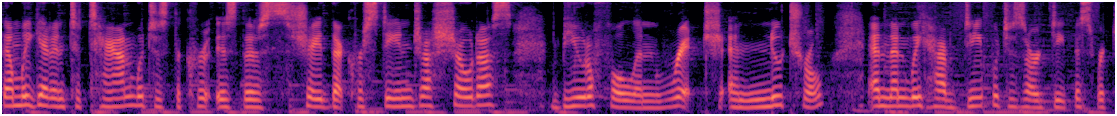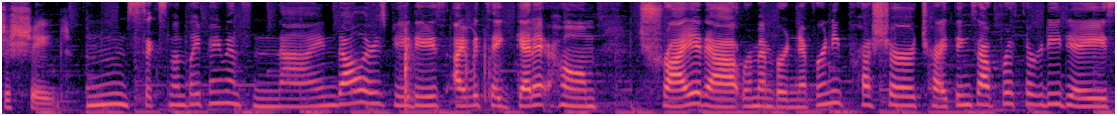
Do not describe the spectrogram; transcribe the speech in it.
Then we get into tan, which is the is the shade that Christine just showed us, beautiful and rich and neutral. And then we have deep, which is our deepest, richest shade. Mm, six monthly payments, $9 beauties. I would say get it home, try it out. Remember, never any pressure. Try things out for 30 days.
